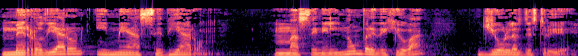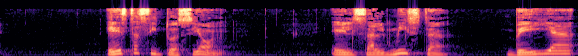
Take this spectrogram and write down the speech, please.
me rodearon y me asediaron, mas en el nombre de Jehová yo las destruiré. Esta situación, el salmista veía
